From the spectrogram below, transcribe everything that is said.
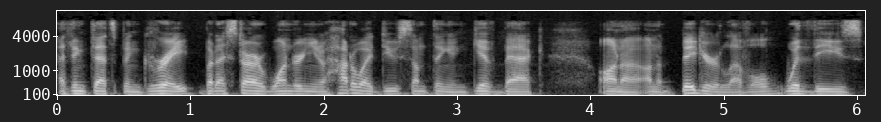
I think that's been great. But I started wondering, you know, how do I do something and give back on a on a bigger level with these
